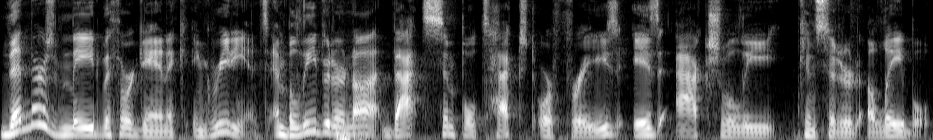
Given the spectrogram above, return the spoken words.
Then there's made with organic ingredients. And believe it or not, that simple text or phrase is actually considered a label.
